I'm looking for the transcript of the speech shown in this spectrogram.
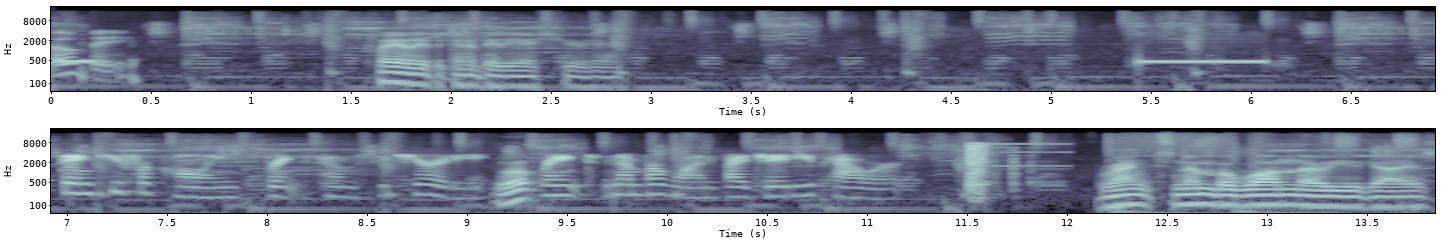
Could be. Clearly, they're going to be the issue here. Thank you for calling Brinks Home Security, Whoop. ranked number one by JD Power. Ranked number one, though, you guys.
